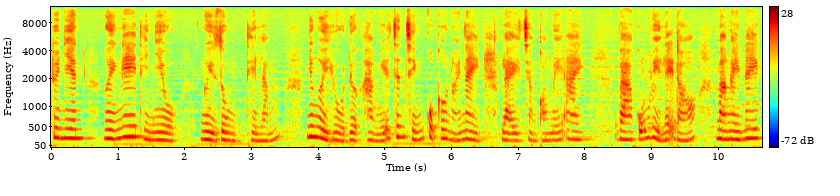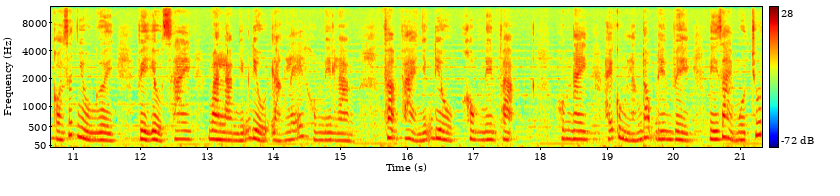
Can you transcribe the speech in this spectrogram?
Tuy nhiên, người nghe thì nhiều, người dùng thì lắm, nhưng người hiểu được hàm nghĩa chân chính của câu nói này lại chẳng có mấy ai và cũng vì lẽ đó mà ngày nay có rất nhiều người vì hiểu sai mà làm những điều đáng lẽ không nên làm, phạm phải những điều không nên phạm. Hôm nay, hãy cùng lắng động đêm về lý giải một chút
